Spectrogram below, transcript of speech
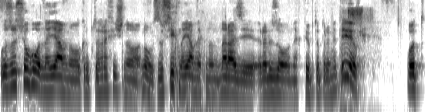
з усього наявного криптографічного, ну, з усіх наявних на, наразі реалізованих криптопримітивів, от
